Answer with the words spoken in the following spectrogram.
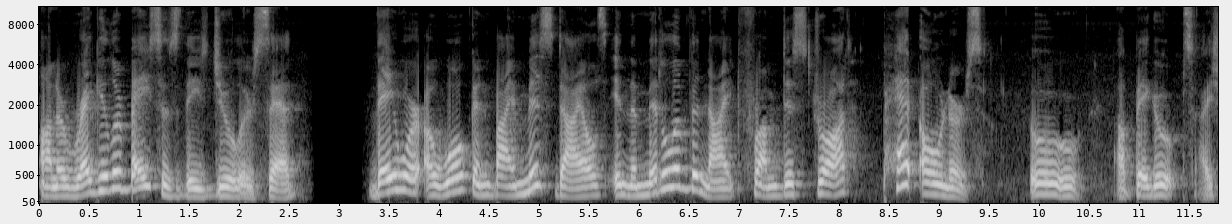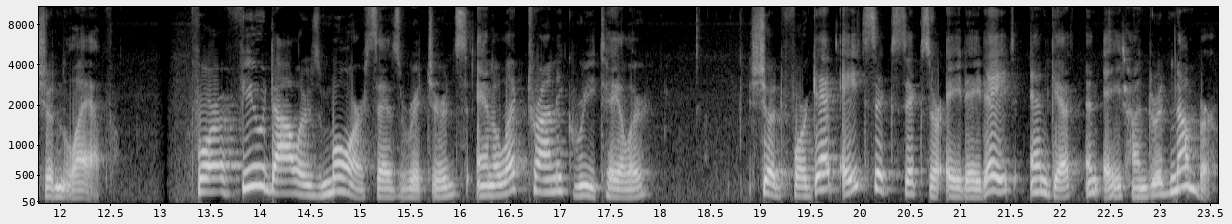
On a regular basis, these jewelers said, they were awoken by misdials in the middle of the night from distraught pet owners. Ooh, a big oops, I shouldn't laugh. For a few dollars more, says Richards, an electronic retailer should forget 866 or 888 and get an 800 number.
